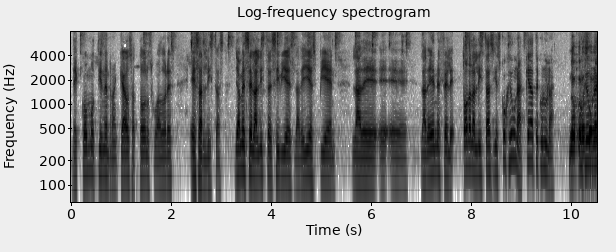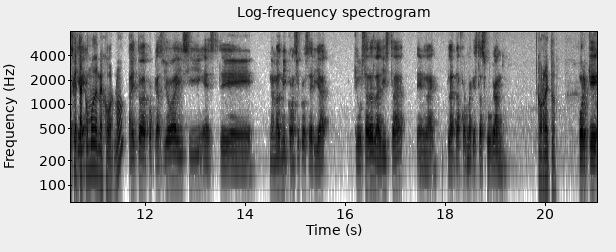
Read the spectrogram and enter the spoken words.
de cómo tienen rankeados a todos los jugadores esas listas. Llámese la lista de CBS, la de ESPN, la de la de NFL, todas las listas y escoge una, quédate con una. No, escoge una que te acomode mejor, ¿no? Hay todas pocas. Yo ahí sí, este, nada más mi consejo sería que usaras la lista en la plataforma que estás jugando. Correcto. Porque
